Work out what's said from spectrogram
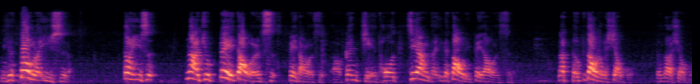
你就动了意识了，动了意识，那就背道而驰，背道而驰啊，跟解脱这样的一个道理背道而驰，那得不到那个效果，得不到效果。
